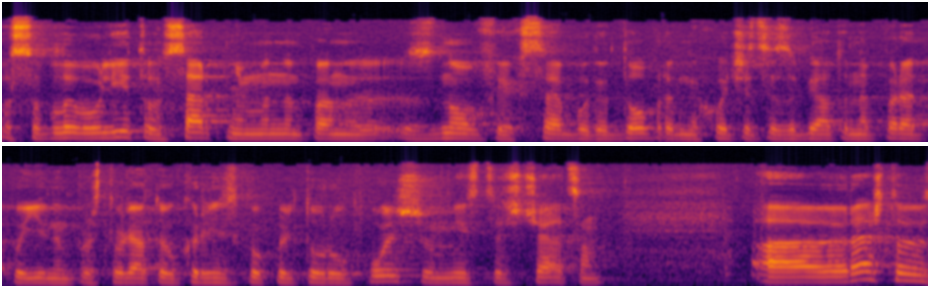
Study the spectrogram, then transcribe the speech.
Особливо літом, в серпні ми, напевно, знов, як все буде добре, не хочеться забігати наперед, поїдемо представляти українську культуру в Польщу, в місто Щецин. А решта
